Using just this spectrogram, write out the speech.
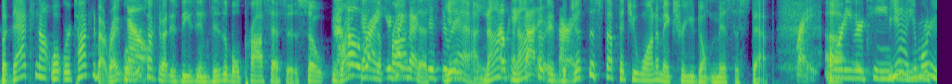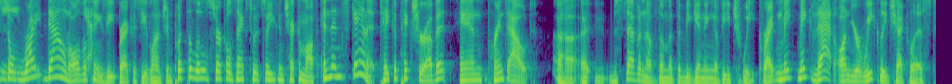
But that's not what we're talking about, right? What No. we're talking about is these invisible processes. So write Oh, down right. the You're talking about process. just the yeah, routine. not Okay, not the, it. but just the stuff that you want to make sure you don't miss a step. Right. Uh, Morning routines. Yeah, your morning. So write down all the Yeah. things: eat breakfast, eat lunch, and put the little circles next to it so you can check them off, and then scan it. Take a picture of it and print out. Uh, seven of them at the beginning of each week, right? And make make that on your weekly checklist.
